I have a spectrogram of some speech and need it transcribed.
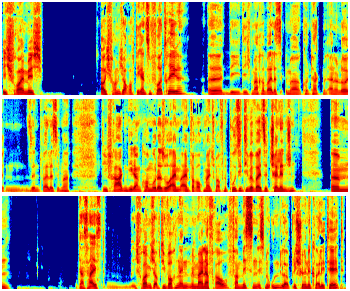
ich freue mich, auch ich freue mich auch auf die ganzen Vorträge, äh, die, die ich mache, weil das immer Kontakt mit anderen Leuten sind, weil das immer die Fragen, die dann kommen oder so, einem einfach auch manchmal auf eine positive Weise challengen. Ähm, das heißt, ich freue mich auf die Wochenenden mit meiner Frau. Vermissen ist eine unglaublich schöne Qualität.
